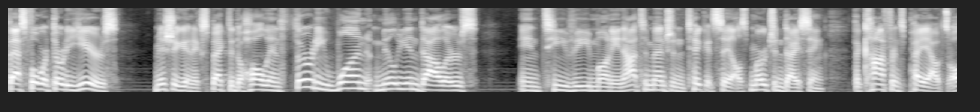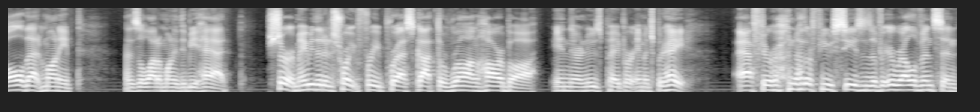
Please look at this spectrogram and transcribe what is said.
Fast forward 30 years, Michigan expected to haul in $31 million in TV money, not to mention ticket sales, merchandising, the conference payouts, all that money. There's a lot of money to be had. Sure, maybe the Detroit Free Press got the wrong Harbaugh in their newspaper image, but hey, after another few seasons of irrelevance and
